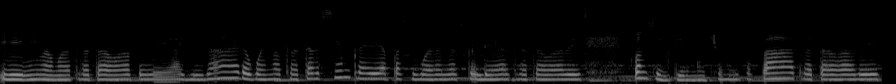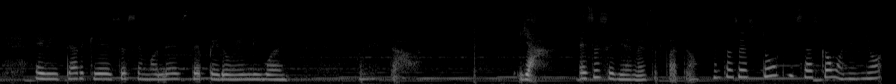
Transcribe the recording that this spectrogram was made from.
y mi mamá trataba de ayudar, o bueno, tratar siempre de apaciguar las peleas, trataba de consentir mucho a mi papá, trataba de evitar que éste se moleste, pero él igual molestaba. Ya, ese sería nuestro patrón. Entonces tú quizás como niño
